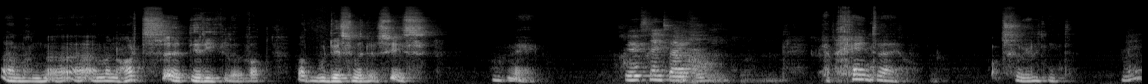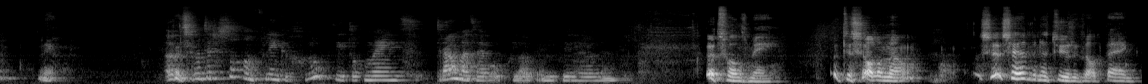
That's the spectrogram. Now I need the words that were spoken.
aan mijn, uh, aan mijn hartsperikelen, wat, wat boeddhisme dus is. Nee. U heeft geen twijfel? Ik heb geen twijfel. Absoluut niet. Nee? Nee. Oh, want er is toch een flinke groep die toch meent trauma te hebben opgelopen in die periode. Het valt mee. Het is allemaal. Ze, ze hebben natuurlijk wel pijn.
